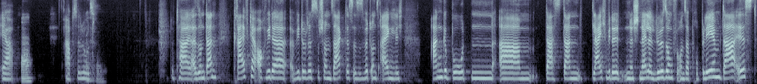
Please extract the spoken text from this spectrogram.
Ja, ja. absolut. Also. Total. Also und dann greift ja auch wieder, wie du das schon sagtest, also es wird uns eigentlich angeboten, ähm, dass dann gleich wieder eine schnelle Lösung für unser Problem da ist,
